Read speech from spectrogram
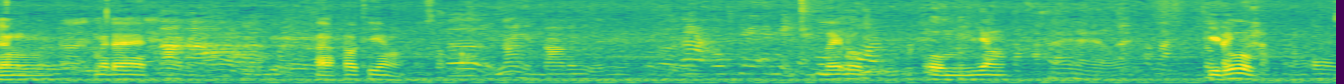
ยังไม่ได้ทานข้าวเที่ยง นั่งเห็นตาเป็นอยู่แล้วนี่ได้รูปอมยังได้แล้วกี่รูปน้องโอม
